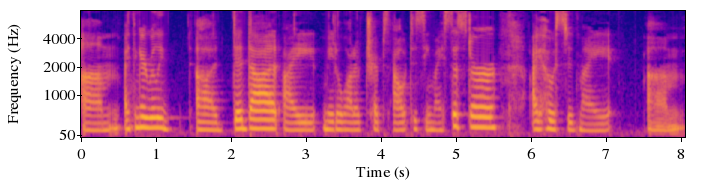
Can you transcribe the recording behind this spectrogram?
um, I think I really uh, did that. I made a lot of trips out to see my sister. I hosted my um,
